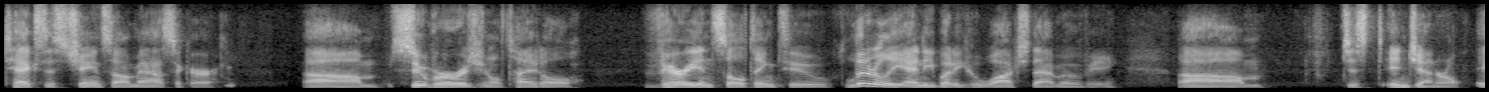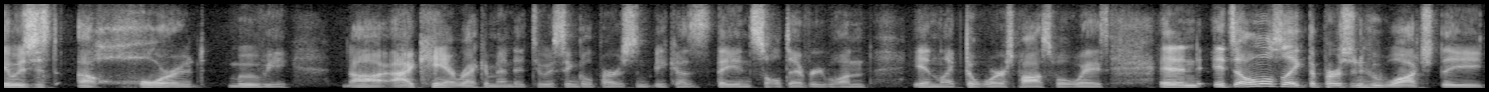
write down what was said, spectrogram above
Texas Chainsaw Massacre. Um, super original title, very insulting to literally anybody who watched that movie. Um, just in general, it was just a horrid movie. Uh, I can't recommend it to a single person because they insult everyone in like the worst possible ways. And it's almost like the person who watched the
